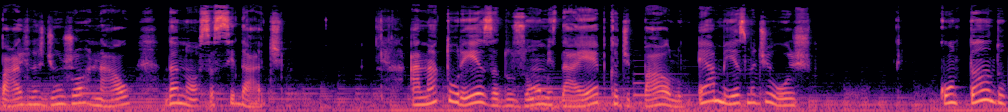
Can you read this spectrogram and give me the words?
páginas de um jornal da nossa cidade. A natureza dos homens da época de Paulo é a mesma de hoje. Contando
